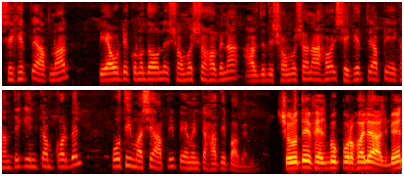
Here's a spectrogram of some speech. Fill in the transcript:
সেক্ষেত্রে আপনার পে আউটে কোনো ধরনের সমস্যা হবে না। আর যদি সমস্যা না হয়, সেক্ষেত্রে আপনি এখান থেকে ইনকাম করবেন। প্রতি মাসে আপনি পেমেন্টটা হাতে পাবেন। শুরুতে ফেসবুক প্রোফাইলে আসবেন।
